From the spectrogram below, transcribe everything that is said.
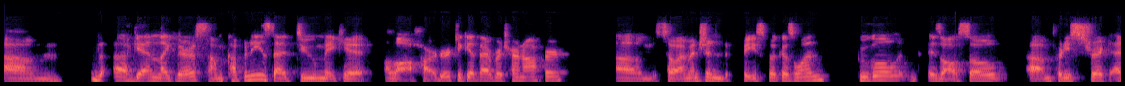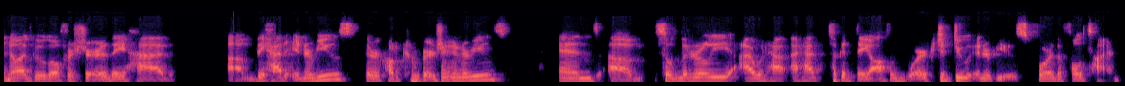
Um, again, like there are some companies that do make it a lot harder to get that return offer. Um, so I mentioned Facebook as one. Google is also um, pretty strict. I know at Google for sure they had um, they had interviews. They were called conversion interviews, and um, so literally i would have i had took a day off of work to do interviews for the full time.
